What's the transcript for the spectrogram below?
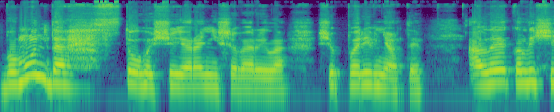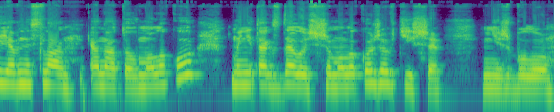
бомонда з того, що я раніше варила, щоб порівняти. Але коли ще я внесла анато в молоко, мені так здалося, що молоко жовтіше, ніж було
